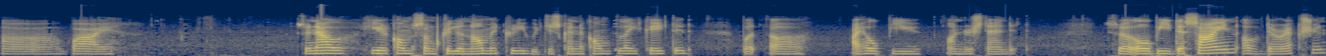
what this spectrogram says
Uh, by. So now here comes some trigonometry which is kind of complicated but uh, I hope you understand it. So it'll be the sine of direction.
